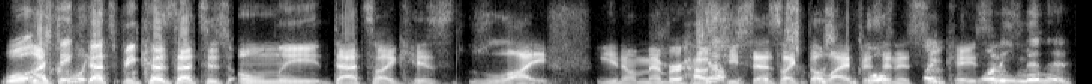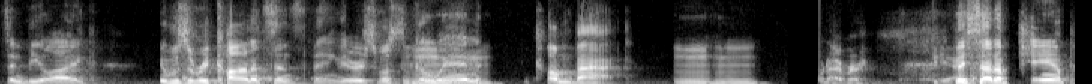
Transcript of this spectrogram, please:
Well, I think going- that's because that's his only. That's like his life. You know, remember how yeah, she says like the life is in his like, suitcases. Twenty minutes and be like, it was a reconnaissance thing. They were supposed to go in, come back, Mm-hmm. whatever. Yeah. They set up camp.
